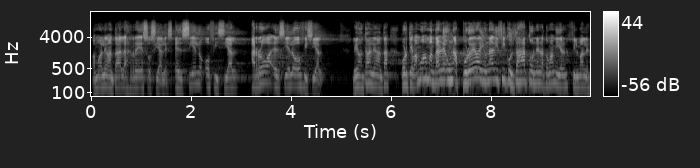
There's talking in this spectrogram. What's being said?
Vamos a levantar las redes sociales, el cielo oficial, arroba el cielo oficial. Levantar, levantar, porque vamos a mandarle una prueba y una dificultad a Antonella. Toma, Miguel, filmale.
